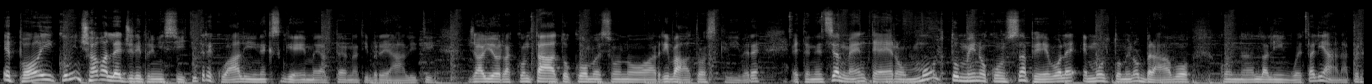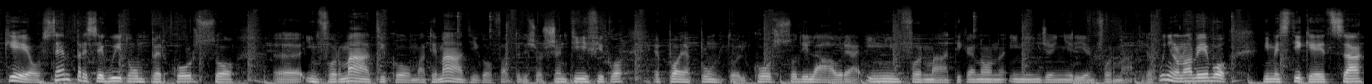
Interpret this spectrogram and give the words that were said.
e poi cominciavo a leggere i primi siti, tra i quali Next Game e Alternative Reality. Già vi ho raccontato come sono arrivato a scrivere e tendenzialmente ero molto meno consapevole e molto meno bravo con la lingua italiana perché ho sempre seguito un percorso eh, informatico, matematico, fatto liceo scientifico, scientifico e poi appunto il corso di laurea in informatica, non in ingegneria informatica. Quindi non avevo dimestichezza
